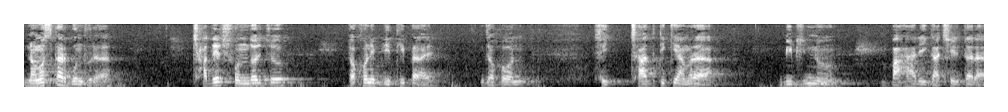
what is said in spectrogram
নমস্কার বন্ধুরা। ছাদের সৌন্দর্য তখনই বৃদ্ধি পায় যখন সেই ছাদটিকে আমরা বিভিন্ন বাহারি গাছের দ্বারা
